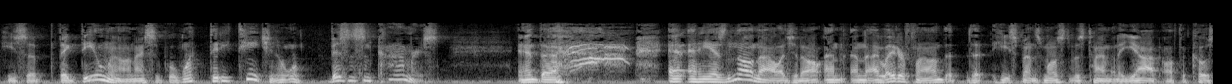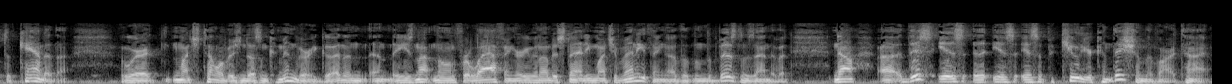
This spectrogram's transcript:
he's a big deal now. And I said, well, what did he teach? You know, well, business and commerce, and. Uh, and, and he has no knowledge at all. And, and I later found that, that he spends most of his time on a yacht off the coast of Canada, where much television doesn't come in very good, and, and he's not known for laughing or even understanding much of anything other than the business end of it. Now, uh, this is, is, is a peculiar condition of our time.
